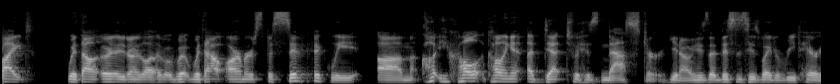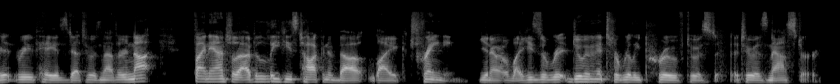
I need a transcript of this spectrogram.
fight without or, you know without armor specifically um call, he call calling it a debt to his master you know he's that this is his way to repay repay his debt to his master not financially i believe he's talking about like training you know like he's re- doing it to really prove to his to his master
